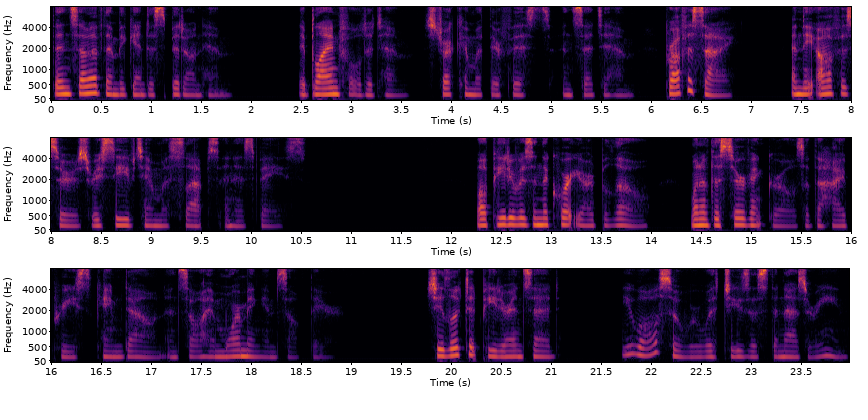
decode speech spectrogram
Then some of them began to spit on him. They blindfolded him, struck him with their fists, and said to him, Prophesy! And the officers received him with slaps in his face. While Peter was in the courtyard below, one of the servant girls of the high priest came down and saw him warming himself there. She looked at Peter and said, You also were with Jesus the Nazarene.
